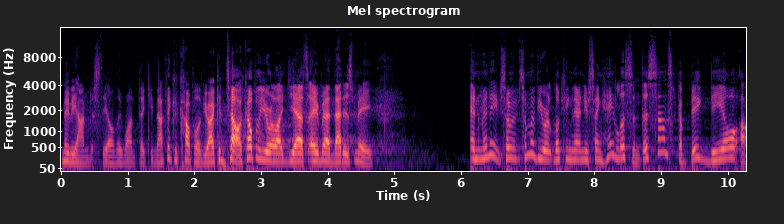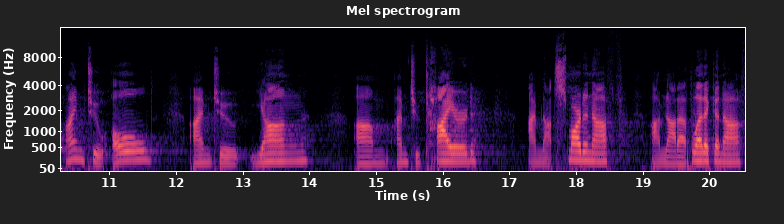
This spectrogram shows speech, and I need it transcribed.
Maybe I'm just the only one thinking that. I think a couple of you, I can tell, a couple of you are like, yes, amen, that is me. And many, some, some of you are looking there and you're saying, hey, listen, this sounds like a big deal. I'm too old. I'm too young. Um, I'm too tired. I'm not smart enough. I'm not athletic enough.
